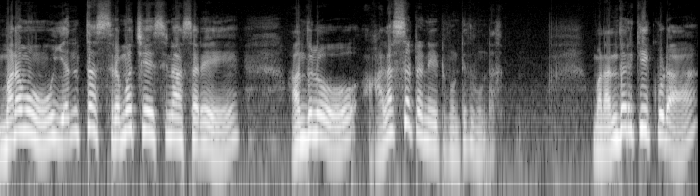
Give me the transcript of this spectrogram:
మనము ఎంత శ్రమ చేసినా సరే అందులో అలసట అనేటువంటిది ఉండదు. మనందరికీ కూడా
